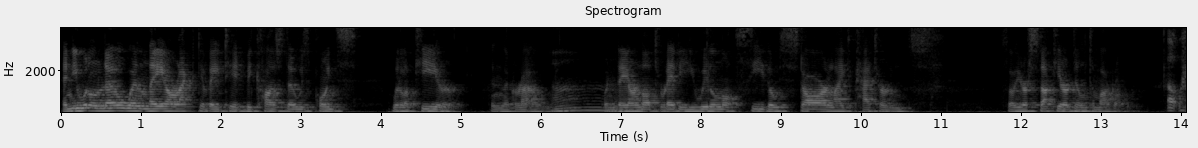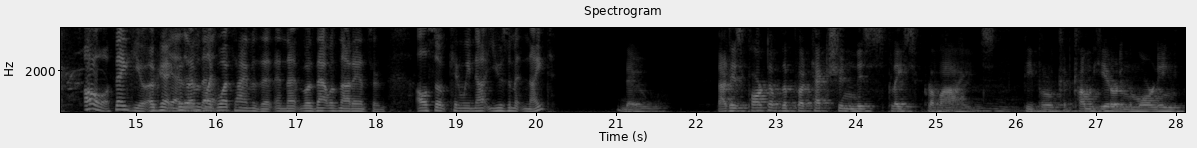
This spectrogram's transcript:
And you will know when they are activated because those points will appear in the ground. When they are not ready, you will not see those star like patterns. So you're stuck here till tomorrow. Oh, oh, thank you. Okay, Yeah, because I there's was like, "What time is it?" And that was that was not answered. Also, can we not use them at night? No. That is part of the protection this place provides. People could come here in the morning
